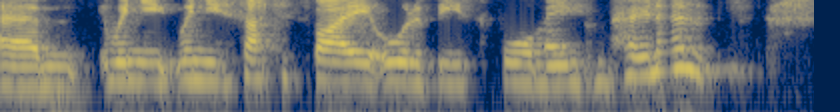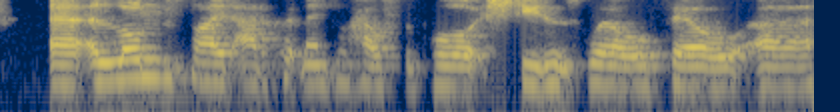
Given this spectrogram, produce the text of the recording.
um, when you when you satisfy all of these four main components, uh, alongside adequate mental health support, students will feel uh,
